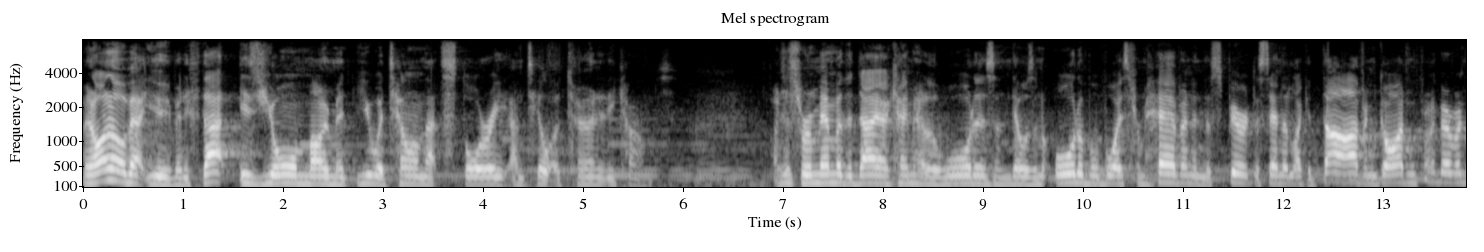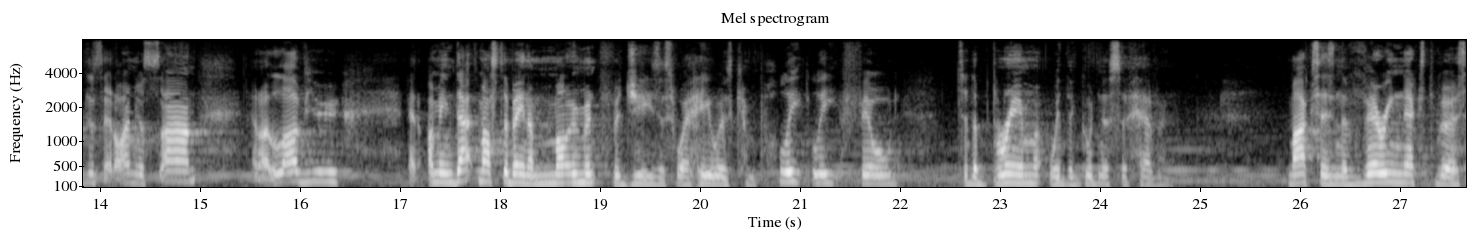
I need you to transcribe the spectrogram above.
I mean, I don't know about you, but if that is your moment, you would tell them that story until eternity comes. I just remember the day I came out of the waters and there was an audible voice from heaven and the Spirit descended like a dove and God in front of everyone just said, I'm your son and I love you. And I mean, that must have been a moment for Jesus where he was completely filled to the brim with the goodness of heaven. Mark says in the very next verse,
